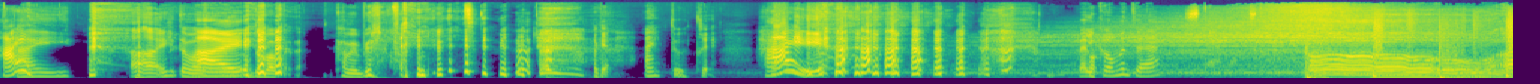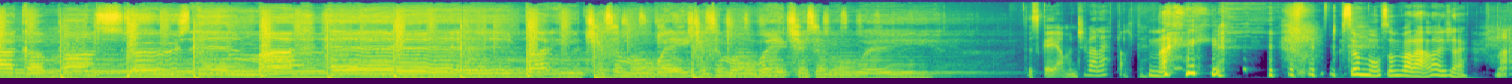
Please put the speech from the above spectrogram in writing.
Hei. Hei. Det var, Hei. Det var Kan vi begynne på nytt? ok, én, to, tre. Hei! Velkommen til Oh, I got monsters in my head, but you chase them away, chase them away, chase them away. Det skal jammen ikke være lett alltid. Nei. Så morsomt var det heller ikke. Nei.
